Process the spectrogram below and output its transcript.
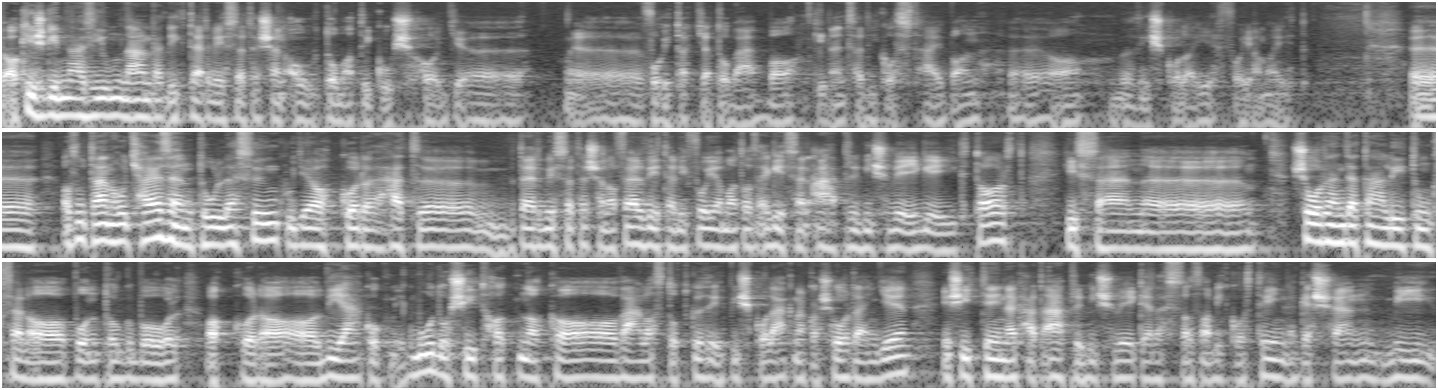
A kis gimnáziumnál pedig természetesen automatikus, hogy folytatja tovább a 9. osztályban az iskolai évfolyamait. Azután, hogyha ezen túl leszünk, ugye akkor hát természetesen a felvételi folyamat az egészen április végéig tart, hiszen sorrendet állítunk fel a pontokból, akkor a diákok még módosíthatnak a választott középiskoláknak a sorrendjén, és itt tényleg hát április vége lesz az, amikor ténylegesen mi,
